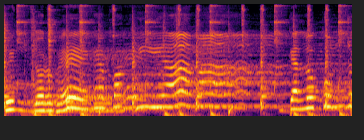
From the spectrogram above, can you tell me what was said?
পিঞ্জর ভেঙে পাখি আমার গেল কুঞ্জ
